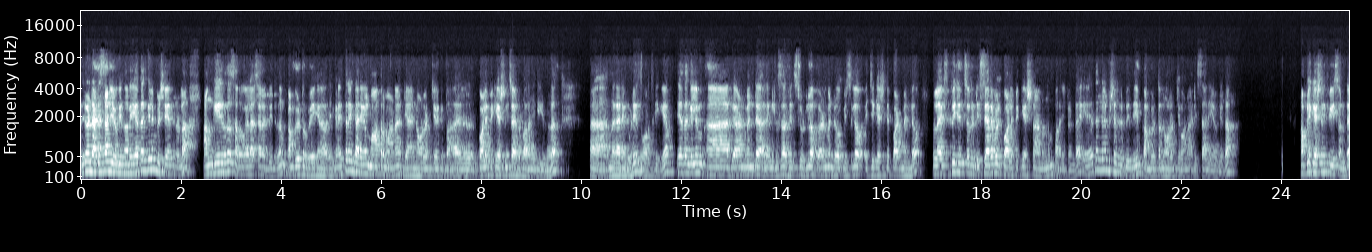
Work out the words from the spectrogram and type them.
ഇതിനുവേണ്ട അടിസ്ഥാന യോഗ്യത എന്ന് ഏതെങ്കിലും വിഷയത്തിലുള്ള അംഗീകൃത സർവകലാശാല ബിരുദം കമ്പ്യൂട്ടർ ഉപയോഗിക്കാൻ അറിഞ്ഞിരിക്കണം ഇത്രയും കാര്യങ്ങൾ മാത്രമാണ് ഞാൻ നോളജ് ആയിട്ട് ക്വാളിഫിക്കേഷൻസ് ആയിട്ട് പറഞ്ഞിരിക്കുന്നത്. എന്ന കാര്യം കൂടി ഓർത്തിരിക്കുക. ഏതെങ്കിലും ഗവൺമെന്റ് അല്ലെങ്കിൽ റിസർച്ച് ഇൻസ്റ്റിറ്റ്യൂട്ടിലോ ഗവൺമെന്റ് ഓഫീസിലോ എഡ്യൂക്കേഷൻ ഡിപ്പാർട്ട്മെന്റിലോ ഉള്ള എക്സ്പീരിയൻസ് ഒരു ഡിസേറബിൾ ക്വാളിഫിക്കേഷൻ ആണെന്നും പറഞ്ഞിട്ടുണ്ട്. ഏതെങ്കിലും വിഷയത്തിൽ വിദ്യയും കമ്പ്യൂട്ടർ നോളജുമാണ് അടിസ്ഥാന യോഗ്യത. അപ്ലിക്കേഷൻ ഫീസ് ഉണ്ട്.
